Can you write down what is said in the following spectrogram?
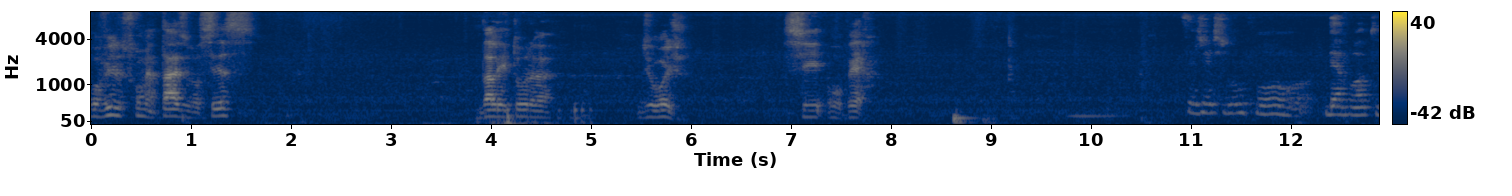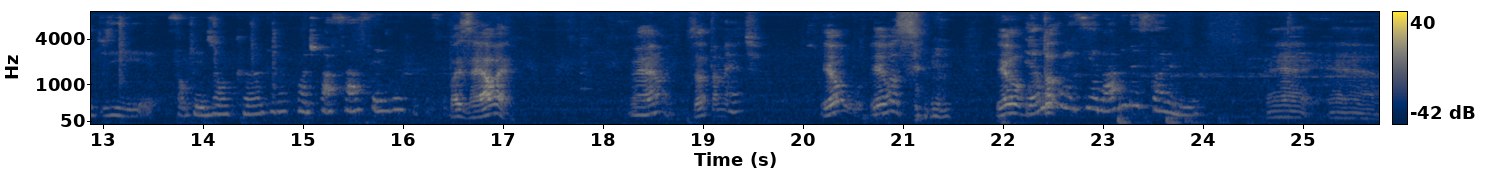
ouvir os comentários de vocês da leitura de hoje, se houver. Se a gente não for devoto de São Pedro de Alcântara, pode passar a ser, né? Pois é, ué. É, exatamente. Eu, eu assim. Eu, eu não conhecia nada da história dele. É, é.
